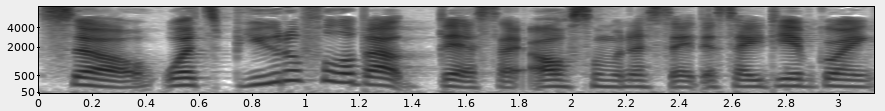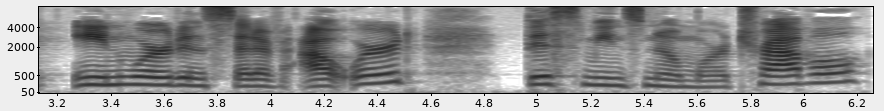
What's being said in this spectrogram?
So, what's beautiful about this, I also want to say this idea of going inward instead of outward. This means no more travel.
